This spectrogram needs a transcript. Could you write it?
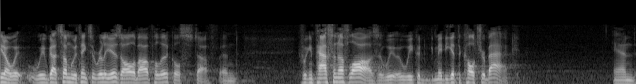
you know, we, have got someone who thinks it really is all about political stuff. And if we can pass enough laws, we, we could maybe get the culture back. And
